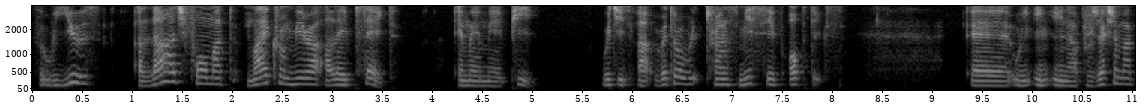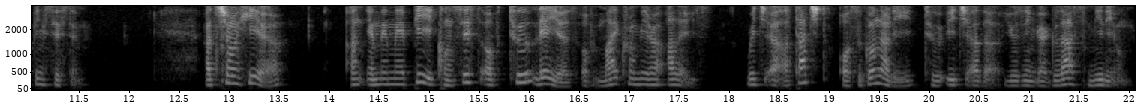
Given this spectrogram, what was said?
So we use a large format micromirror array plate, MMAP, which is a retrotransmissive optics uh, in, in a projection mapping system. As shown here, an MMAP consists of two layers of micromirror arrays, which are attached orthogonally to each other using a glass medium.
